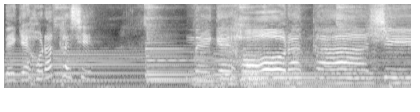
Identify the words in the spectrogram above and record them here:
내게 허락하신 내게 허락하신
